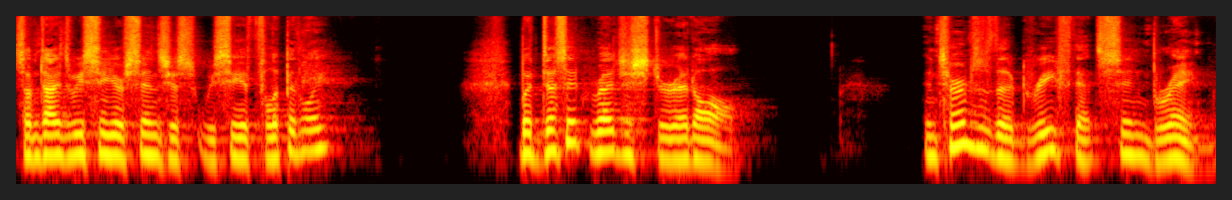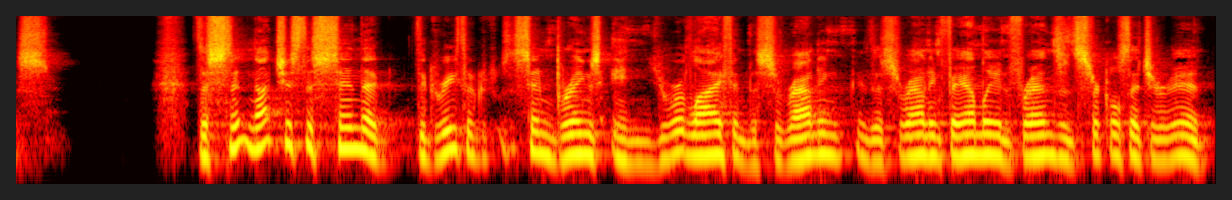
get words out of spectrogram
Sometimes we see our sins just, we see it flippantly. But does it register at all? In terms of the grief that sin brings, the sin, not just the sin that the grief that sin brings in your life and the surrounding, the surrounding family and friends and circles that you're in,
